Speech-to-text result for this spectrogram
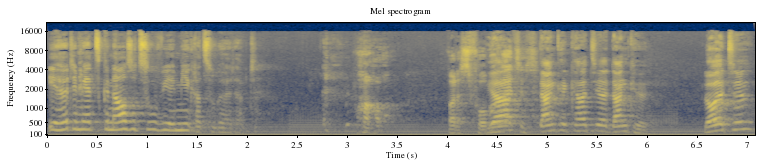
ihr hört ihm jetzt genauso zu, wie ihr mir gerade zugehört habt. Wow. War das Ja, vorbereitet? danke, Katja, danke. Leute,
